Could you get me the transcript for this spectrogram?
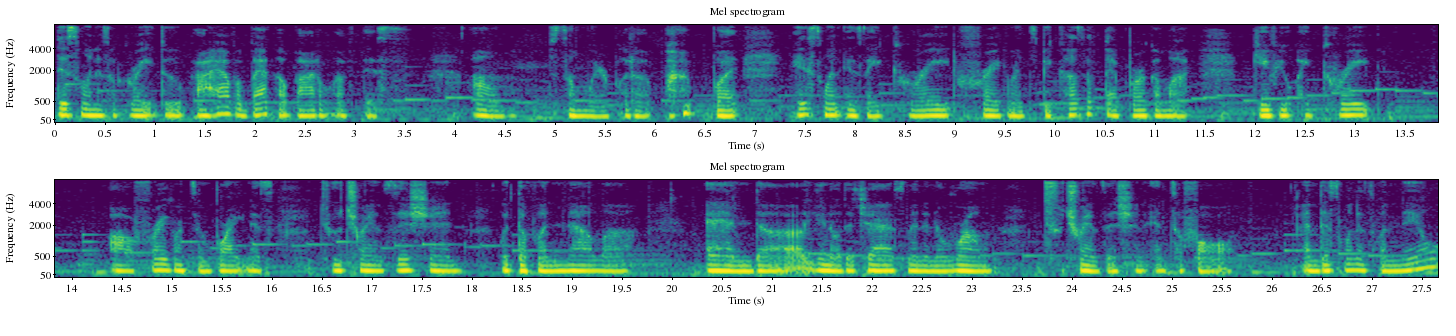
this one is a great dupe. I have a backup bottle of this um, somewhere put up, but this one is a great fragrance because of that bergamot. Give you a great uh, fragrance and brightness to transition with the vanilla and uh, you know the jasmine and the rum to transition into fall. And this one is Vanilla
